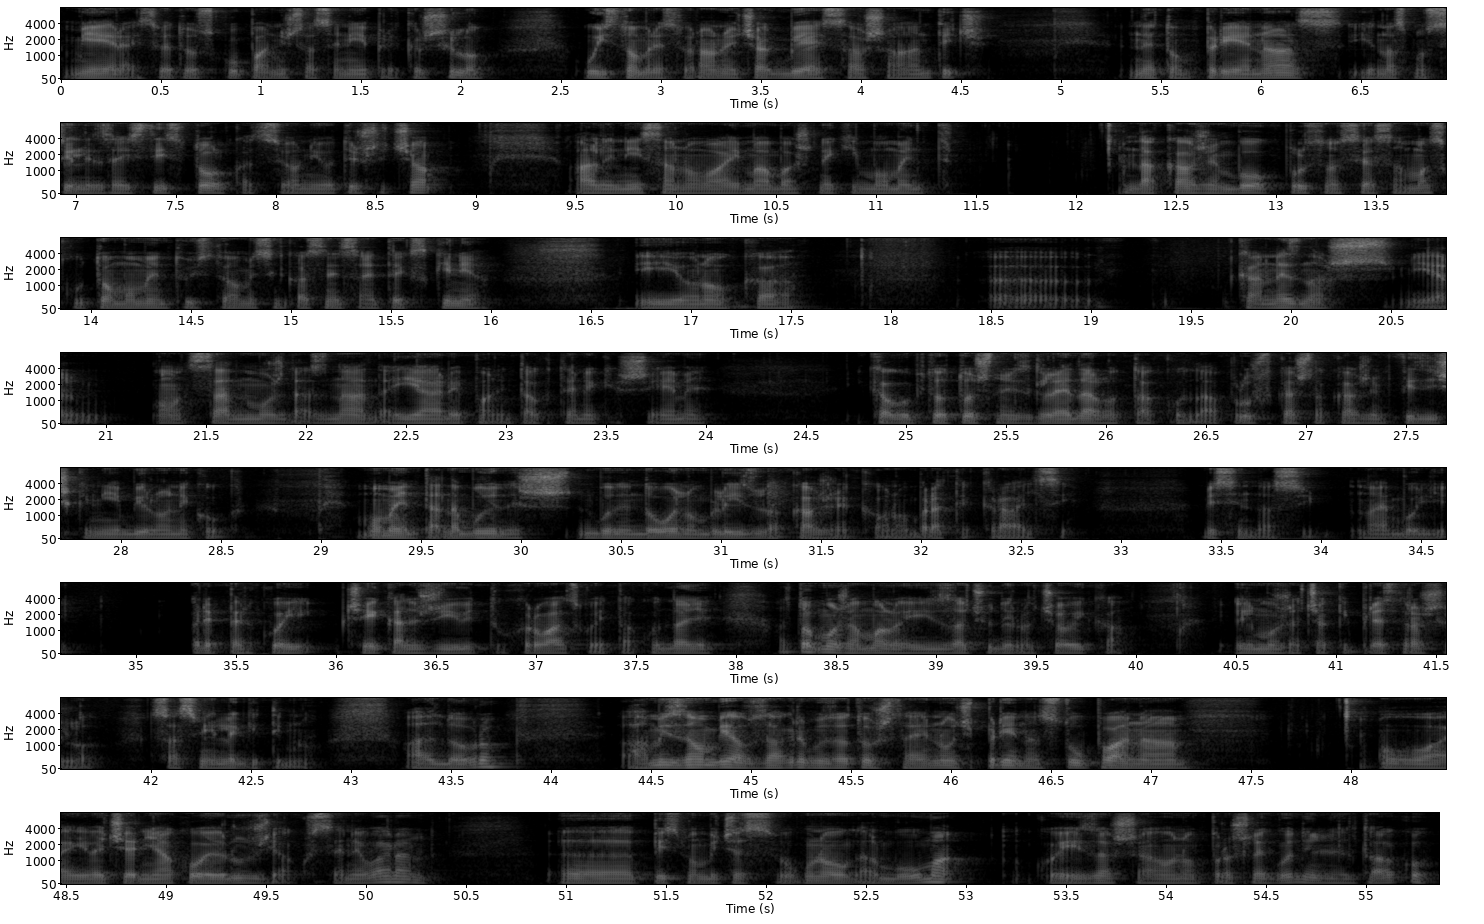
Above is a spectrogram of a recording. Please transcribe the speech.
mjera i sve to skupa, ništa se nije prekršilo. U istom restoranu je čak bio i Saša Antić, netom prije nas, jedna smo sili za isti stol kad su oni otišli ča, ali nisam ovaj, ima baš neki moment da kažem Bog, plus nosio sam masku u tom momentu isto, ja mislim kasnije sam je tek skinija i ono ka, e, ka ne znaš, jel on sad možda zna da i ja repam i tako te neke šeme kako bi to točno izgledalo, tako da plus kao što kažem fizički nije bilo nekog momenta da budeš, budem dovoljno blizu da kaže kao ono brate kraljci, mislim da si najbolji reper koji će ikad živjeti u Hrvatskoj i tako dalje, a to možda malo i začudilo čovjeka ili možda čak i prestrašilo, sasvim legitimno, ali dobro. A da on bio u Zagrebu zato što je noć prije nastupao na ovaj, večernjakove ruži, ako se ne varam, e, pismo biće svog novog albuma koji je izašao ono prošle godine ili tako,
